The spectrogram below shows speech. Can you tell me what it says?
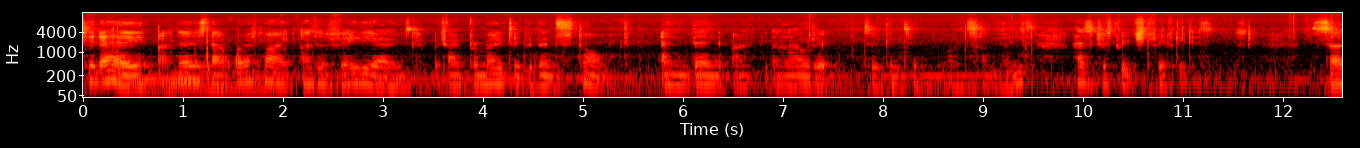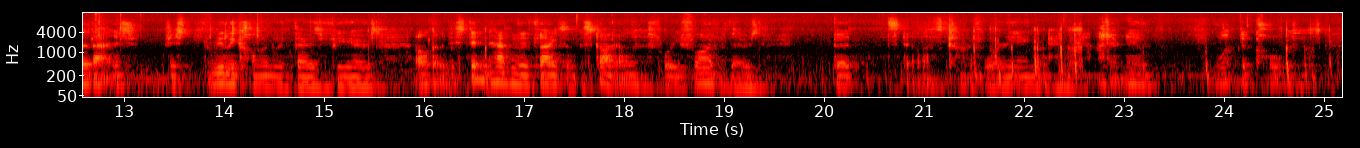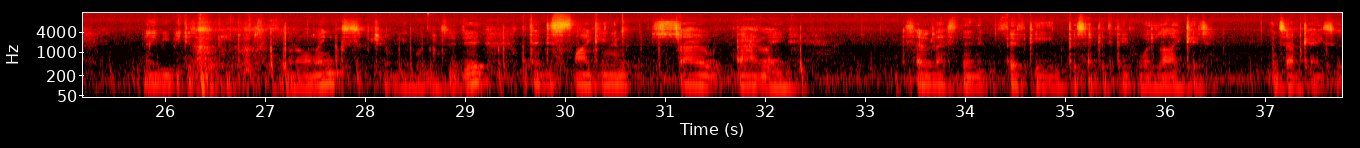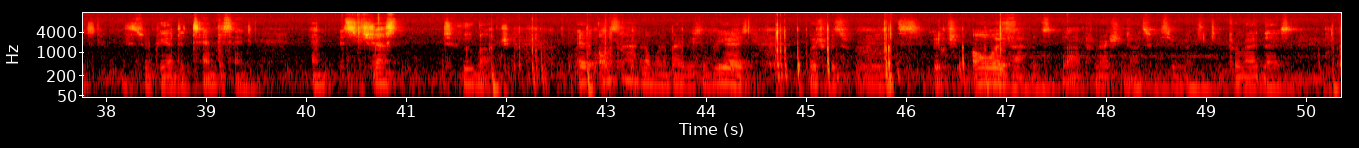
Today, I noticed that one of my other videos, which I promoted but then stopped, and then I allowed it to continue on some links, has just reached 50 dislikes. So that is just really common with those videos, although this didn't happen with flags in the sky, it only has 45 of those, but still, that's kind of worrying, and I don't know what the cause is. Maybe because other people clicking on our links, which I really wanted to do, disliking them so badly. So less than 15% of the people would like it in some cases. This would be under 10%, and it's just too much. It also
